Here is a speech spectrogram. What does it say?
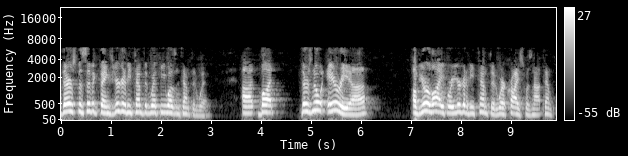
there are specific things you're going to be tempted with, he wasn't tempted with. Uh, but there's no area of your life where you're going to be tempted where Christ was not tempted.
